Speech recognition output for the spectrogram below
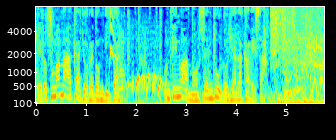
Pero su mamá cayó redondita. Continuamos en Duro y a la cabeza. Duro y a la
